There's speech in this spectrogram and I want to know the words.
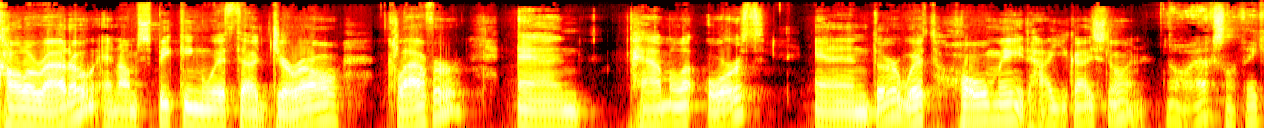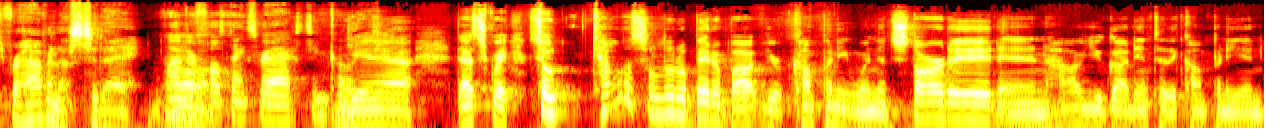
Colorado, and I'm speaking with uh, Jerell Klaver and Pamela Orth, and they're with WholeMade. How you guys doing? Oh, excellent! Thank you for having us today. Wonderful. Oh. Thanks for asking, Coach. Yeah, that's great. So, tell us a little bit about your company when it started and how you got into the company and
